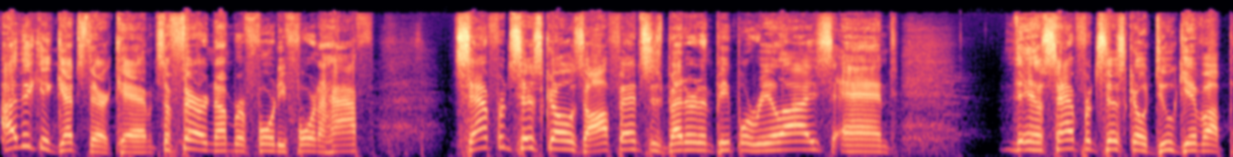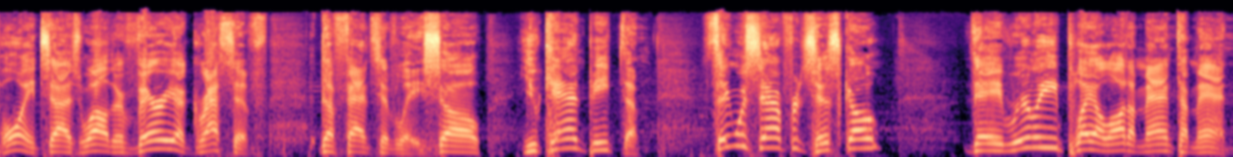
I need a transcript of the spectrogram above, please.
I think it gets there, Cam. It's a fair number, 44 and a half. San Francisco's offense is better than people realize, and you know, San Francisco do give up points as well. They're very aggressive defensively, so you can beat them. Thing with San Francisco, they really play a lot of man to man.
